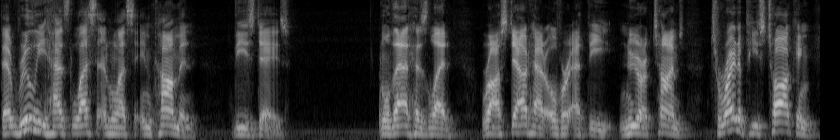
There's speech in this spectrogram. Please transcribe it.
that really has less and less in common these days. Well, that has led Ross Douthat over at the New York Times to write a piece talking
